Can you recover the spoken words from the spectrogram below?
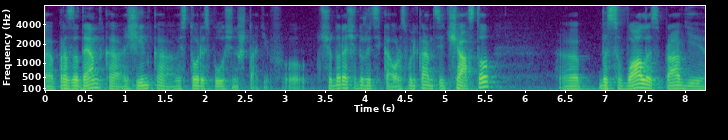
е, президентка, жінка в історії Сполучених Штатів. Що, до речі, дуже цікаво. Республіканці часто е, висували справді е,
